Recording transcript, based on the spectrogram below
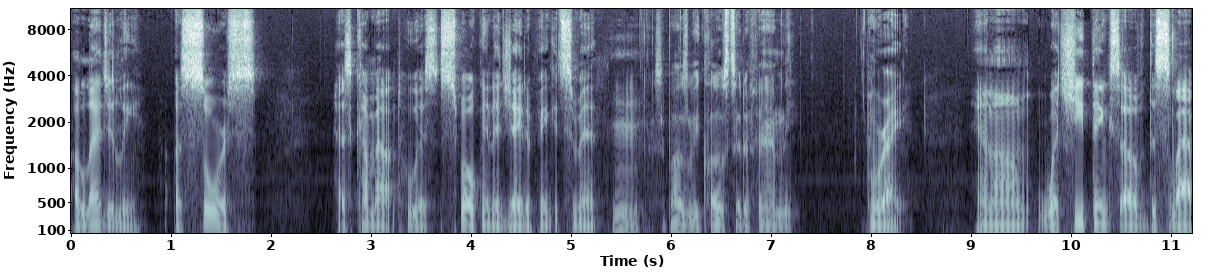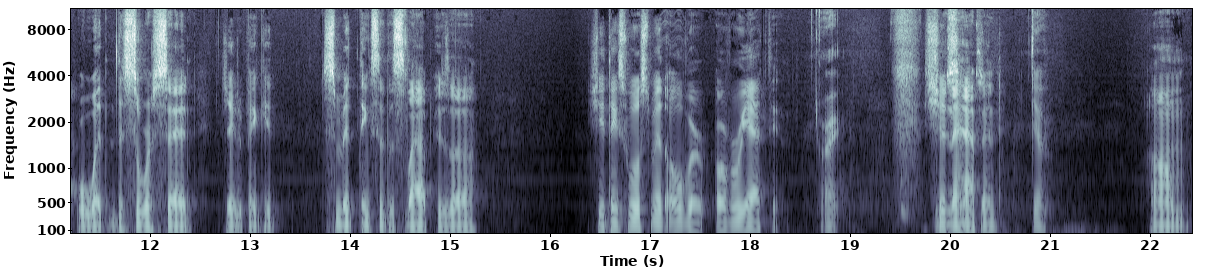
Allegedly, a source has come out who has spoken to Jada Pinkett Smith. Supposedly close to the family. Right. And um what she thinks of the slap or what the source said, Jada Pinkett Smith thinks of the slap is uh she thinks Will Smith over overreacted. Right. It shouldn't have happened. Yeah. Um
